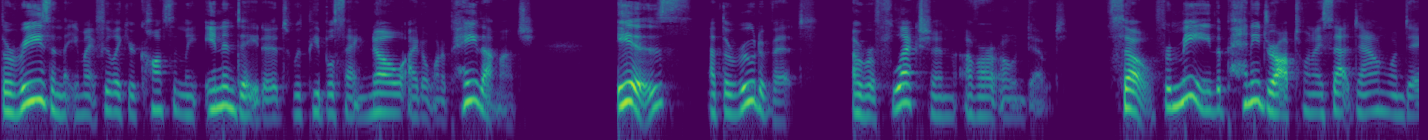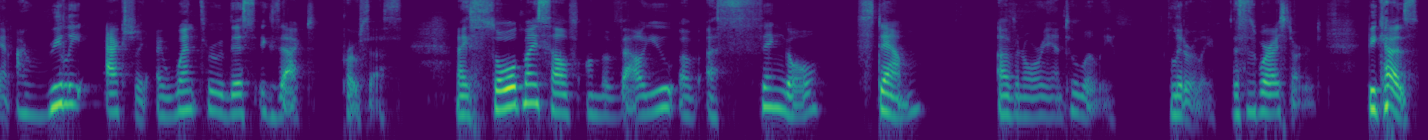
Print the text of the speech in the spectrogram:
the reason that you might feel like you're constantly inundated with people saying, no, I don't want to pay that much, is at the root of it a reflection of our own doubt. So for me, the penny dropped when I sat down one day and I really actually I went through this exact process. And I sold myself on the value of a single stem of an oriental lily. Literally. This is where I started. Because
